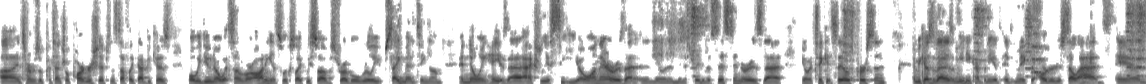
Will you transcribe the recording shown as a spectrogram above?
uh, in terms of potential partnerships and stuff like that because while we do know what some of our audience looks like, we still have a struggle really segmenting them and knowing, hey, is that actually a CEO on there or is that you know, an administrative assistant or is that you know a ticket salesperson? And because of that, as a media company, it, it makes it harder to sell ads and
